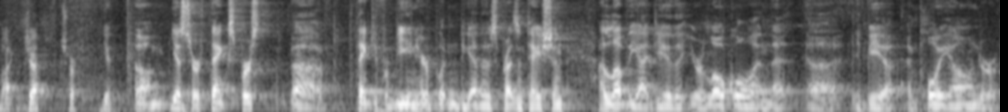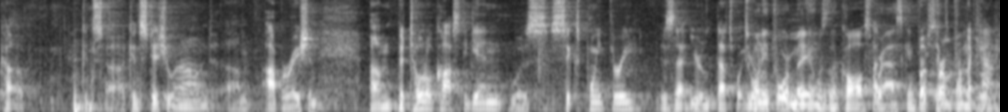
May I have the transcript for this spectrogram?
Mike, Jeff? Sure. Yeah, um, Yes, sir. Thanks. First, uh, thank you for being here, putting together this presentation. I love the idea that you're local and that uh, it'd be a employee-owned or a co- cons- uh, constituent-owned um, operation. Um, The total cost again was 6.3? Is that your, that's what you're? looking 24 million was the cost. We're Uh, asking for But from, from the county,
